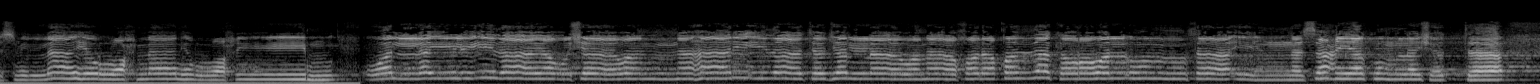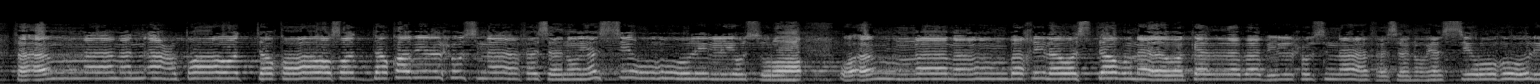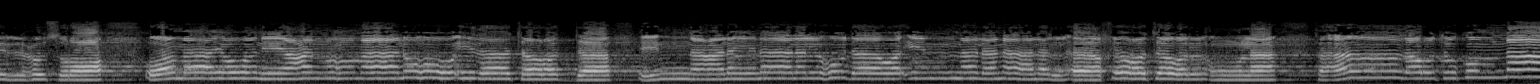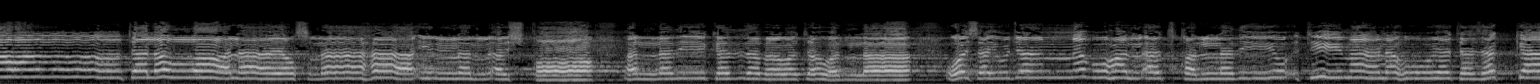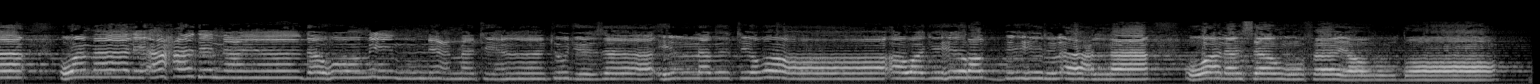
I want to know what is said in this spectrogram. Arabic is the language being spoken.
بسم الله الرحمن الرحيم. والليل إذا يغشى والنهار إذا تجلى وما خلق الذكر والأنثى إن سعيكم لشتى. فأما من أعطى واتقى وصدق بالحسنى فسنيسره لليسرى. وأما من بخل واستغنى وكذب بالحسنى فسنيسره للعسرى. وما يغني عنه ماله إذا تردى. إن علينا لنا للآخرة والأولى فأنذرتكم نارا تلظى لا يصلاها إلا الأشقى الذي كذب وتولى وسيجنبها الأتقى الذي يؤتي ماله يتزكى وما لأحد عنده من نعمة تجزى إلا ابتغاء ربه الأعلى ولسوف يرضى.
